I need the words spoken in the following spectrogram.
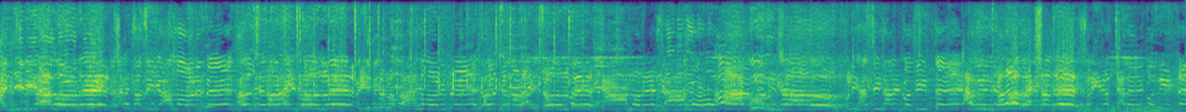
আইনজীবীরা লড়বে। খালেদা একসাথে চালের গদিতে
